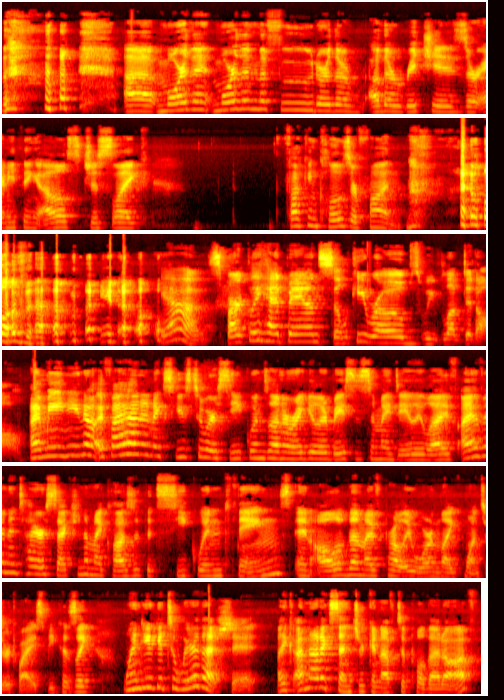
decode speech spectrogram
uh, more than more than the food or the other riches or anything else, just like fucking clothes are fun. I love them, you know. Yeah, sparkly headbands, silky robes, we've loved it all. I mean, you know, if I had an excuse to wear sequins on a regular basis in my daily life, I have an entire section in my closet that's sequined things, and all of them I've probably worn like once or twice because, like, when do you get to wear that shit? Like, I'm not eccentric enough to pull that off.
